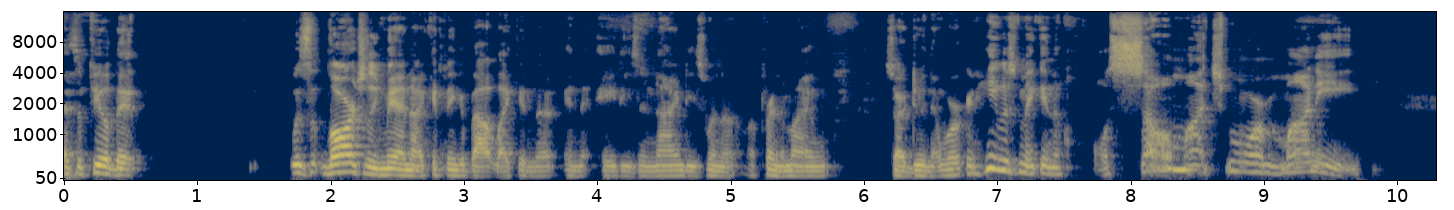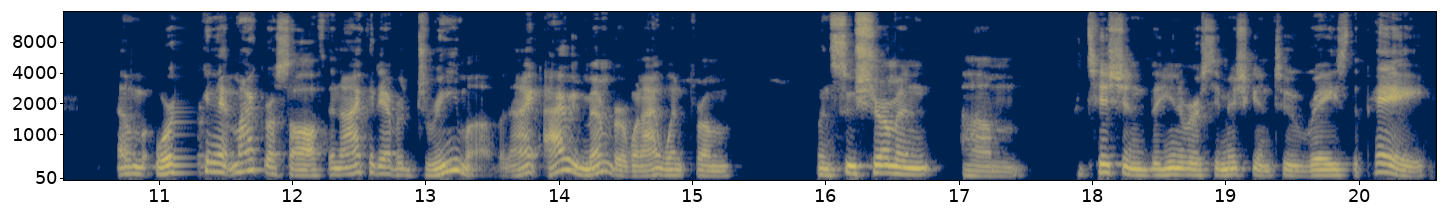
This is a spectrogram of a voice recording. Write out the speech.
That's a field that was largely men. I could think about like in the in the 80s and 90s when a, a friend of mine started doing that work, and he was making oh, so much more money um, working at Microsoft than I could ever dream of. And I, I remember when I went from when Sue Sherman um, petitioned the University of Michigan to raise the pay.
